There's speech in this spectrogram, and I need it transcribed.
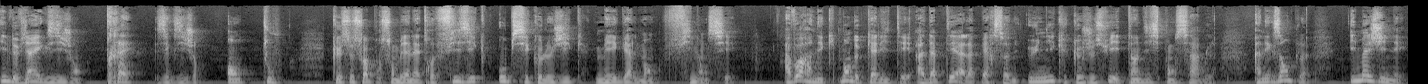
il devient exigeant, très exigeant, en tout, que ce soit pour son bien-être physique ou psychologique, mais également financier. Avoir un équipement de qualité adapté à la personne unique que je suis est indispensable. Un exemple, Imaginez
